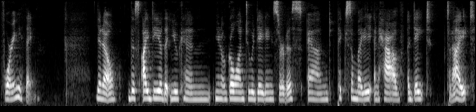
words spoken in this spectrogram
for anything. You know, this idea that you can, you know, go onto a dating service and pick somebody and have a date tonight.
